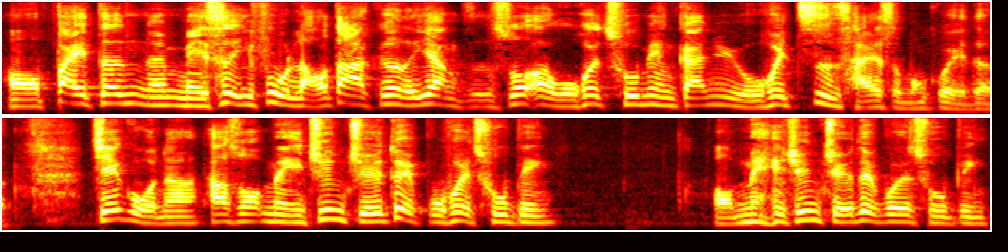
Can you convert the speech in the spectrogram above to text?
哦，拜登每次一副老大哥的样子，说啊我会出面干预，我会制裁什么鬼的。结果呢，他说美军绝对不会出兵。哦，美军绝对不会出兵。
